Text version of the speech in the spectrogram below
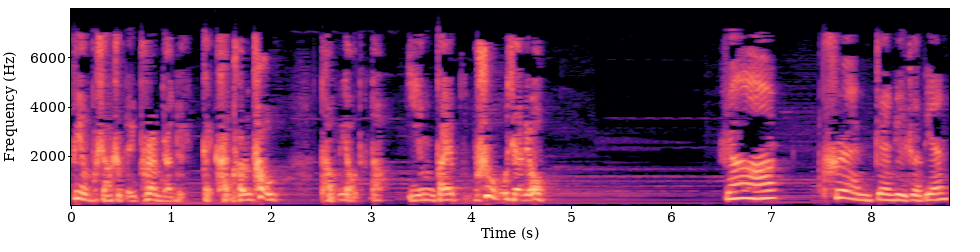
并不像是被 Prime 战队给看穿了套路，他们要等的应该不是无限流。然而，Prime 战队这边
